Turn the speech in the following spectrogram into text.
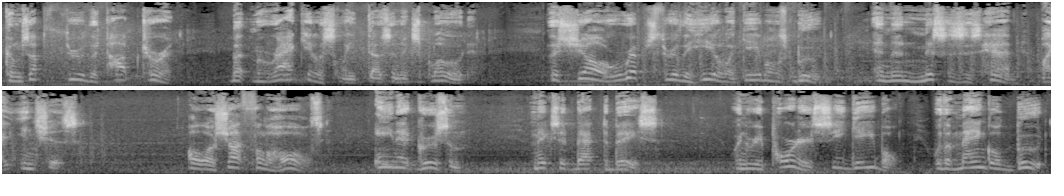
comes up through the top turret, but miraculously doesn't explode. The shell rips through the heel of Gable's boot and then misses his head by inches. Although shot full of holes, Ain't It Gruesome makes it back to base. When reporters see Gable with a mangled boot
